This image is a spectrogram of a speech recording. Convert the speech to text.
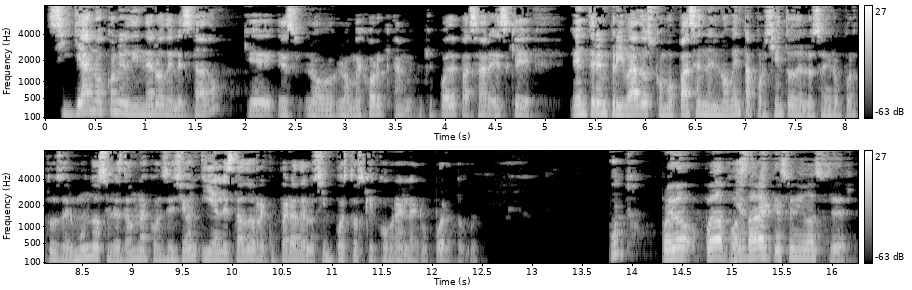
si ya no con el dinero del Estado, que es lo, mejor que puede pasar es que entren privados como pasa en el 90% de los aeropuertos del mundo, se les da una concesión y el Estado recupera de los impuestos que cobra el aeropuerto, güey. Punto. Puedo, puedo apostar a que eso no iba a suceder.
